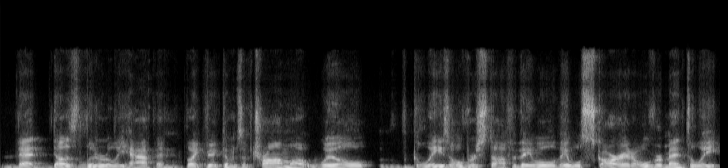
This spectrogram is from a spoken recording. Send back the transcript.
that does literally happen. Like victims of trauma will glaze over stuff. They will they will scar it over mentally.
